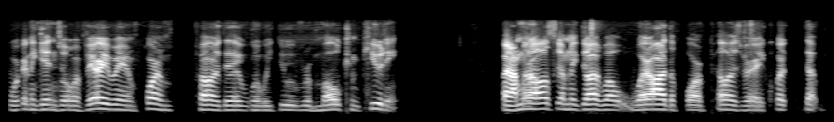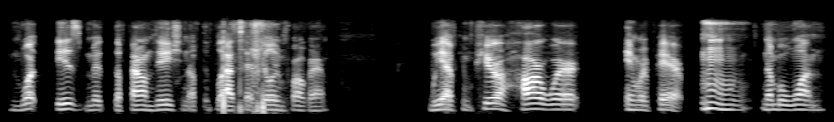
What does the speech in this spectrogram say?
We're going to get into a very, very important pillar today where we do remote computing. But I'm going to also going to talk about what are the four pillars very quick. That what is the foundation of the Black Tech Building Program? We have computer hardware and repair. Number one,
